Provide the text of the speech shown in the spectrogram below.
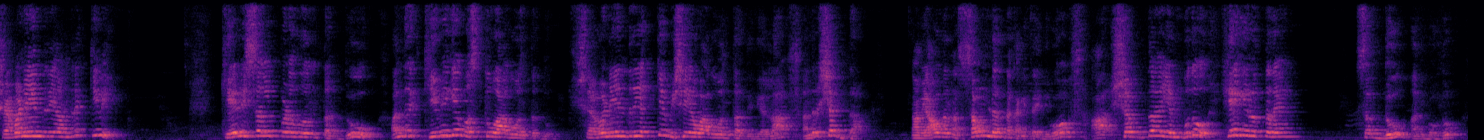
ಶ್ರವಣೇಂದ್ರಿಯ ಅಂದ್ರೆ ಕಿವಿ. ಕೇಳಿಸಲ್ಪಡುವಂಥದ್ದು ಅಂದ್ರೆ ಕಿವಿಗೆ ವಸ್ತುವಾಗುವಂಥದ್ದು. ಶ್ರವಣೇಂದ್ರಿಯಕ್ಕೆ ವಿಷಯವಾಗುವಂಥದ್ದು ಇದೆಯಲ್ಲ ಅಂದ್ರೆ ಶಬ್ದ. ನಾವು ಯಾವುದನ್ನ ಸೌಂಡ್ ಅಂತ ಕರಿತಾ ಇದ್ದೀವೋ, ಆ ಶಬ್ದ ಎಂಬುದು ಹೇಗಿರುತ್ತದೆ? ಸದ್ದು ಅನ್ಬೋದು,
